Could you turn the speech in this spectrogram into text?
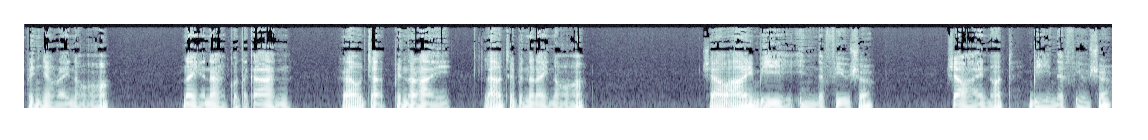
เป็นอย่างไรหนอ ในอนาคตการ เราจะเป็นอะไร แล้วจะเป็นอะไรหนอ Shall I be in the future? Shall I not be in the future?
